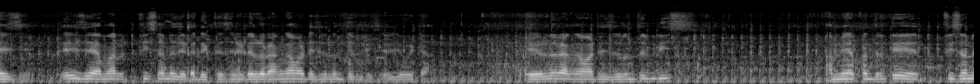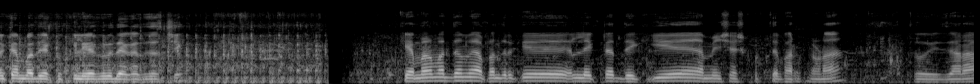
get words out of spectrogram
এই যে এই যে আমার পিছনে যেটা দেখতেছেন, এটা হলো রাঙ্গামাটি ঝুলন্ত ব্রিজ, এই যে ওইটা। এই হলো রাঙ্গামাটি ঝুলন্ত ব্রিজ। আমি আপনাদেরকে পিছনের ক্যামেরা দিয়ে একটু ক্লিয়ার করে দেখাতে যাচ্ছি। ক্যামেরার মাধ্যমে আপনাদেরকে লেকটা দেখিয়ে আমি শেষ করতে পারব না। তো যারা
